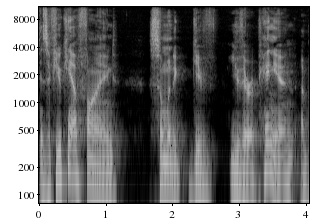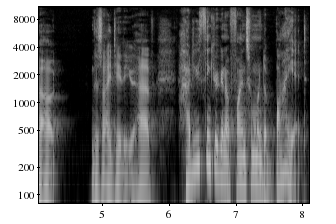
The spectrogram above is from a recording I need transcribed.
is if you can't find someone to give you their opinion about this idea that you have how do you think you're going to find someone to buy it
